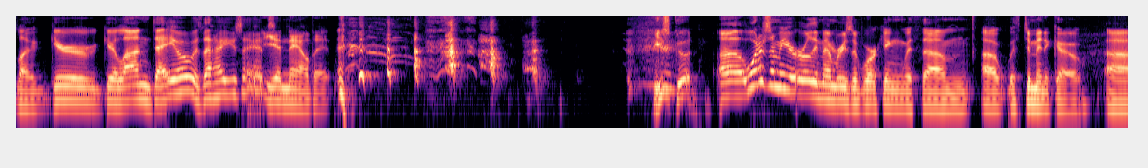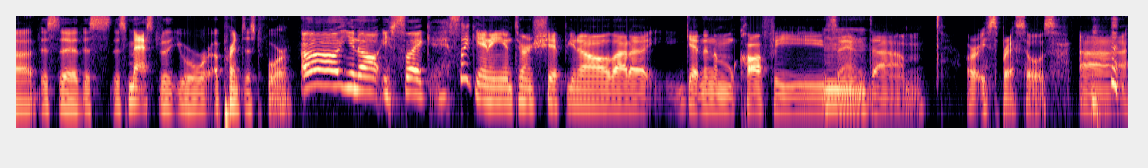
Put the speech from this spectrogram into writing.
like Girlandeo. Is that how you say it? You nailed it. He's good. Uh, what are some of your early memories of working with um, uh, with Domenico, uh, this uh, this this master that you were apprenticed for? Oh, you know, it's like it's like any internship. You know, a lot of getting them coffees and um, or espressos, uh,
